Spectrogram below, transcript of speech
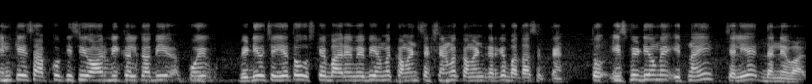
इन केस आपको किसी और व्हीकल का भी कोई वीडियो चाहिए तो उसके बारे में भी हमें कमेंट सेक्शन में कमेंट करके बता सकते हैं। तो इस वीडियो में इतना ही। चलिए, धन्यवाद।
